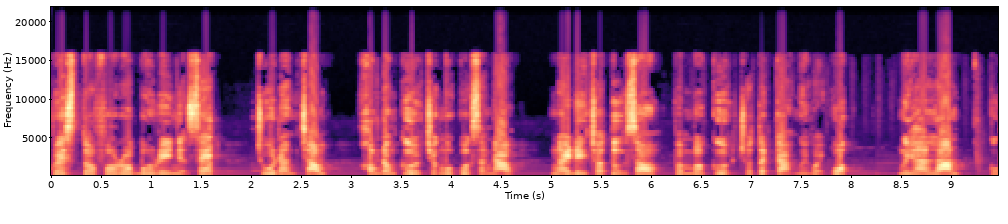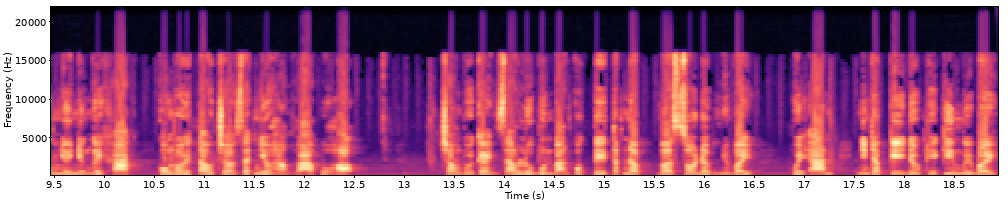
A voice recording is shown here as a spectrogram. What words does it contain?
Cristoforo Bori nhận xét, Chúa Đảng trong không đóng cửa trước một quốc gia nào, ngay để cho tự do và mở cửa cho tất cả người ngoại quốc, người Hà Lan cũng như những người khác cùng với tàu chở rất nhiều hàng hóa của họ. Trong bối cảnh giao lưu buôn bán quốc tế tấp nập và sôi động như vậy, Hội An những thập kỷ đầu thế kỷ 17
